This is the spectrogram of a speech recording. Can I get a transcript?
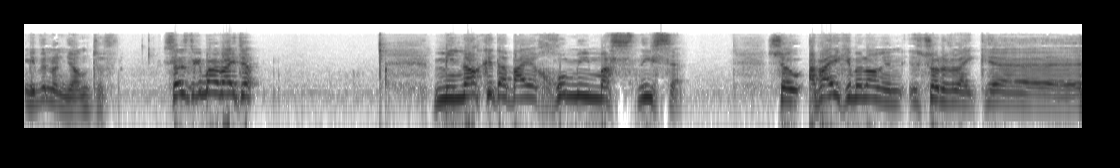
even on Yontov. Says the Gemara weiter. Minoked Abaye Chumi Masnisa. So Abai came along and sort of like, uh,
